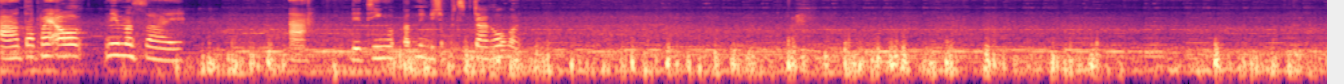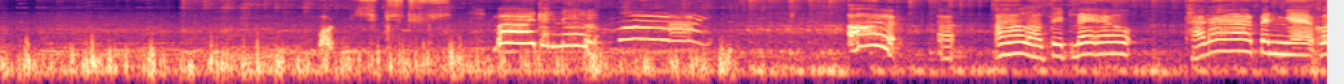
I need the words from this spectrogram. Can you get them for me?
อ่าต่อไปเอานี่มาใส่ อะเดี๋ยวทิ้งไว้แป๊บนึงเดี๋ยวฉันจัดการเขาก่อนบอกไม่ทันเนอร์ไม่อ้าอะอ้าวล่ะเสร็จแล้วทาร่าเป็นไงเขา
